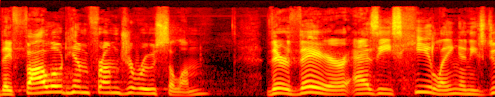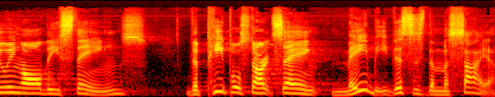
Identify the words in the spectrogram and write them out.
They followed him from Jerusalem. They're there as he's healing and he's doing all these things. The people start saying, maybe this is the Messiah.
